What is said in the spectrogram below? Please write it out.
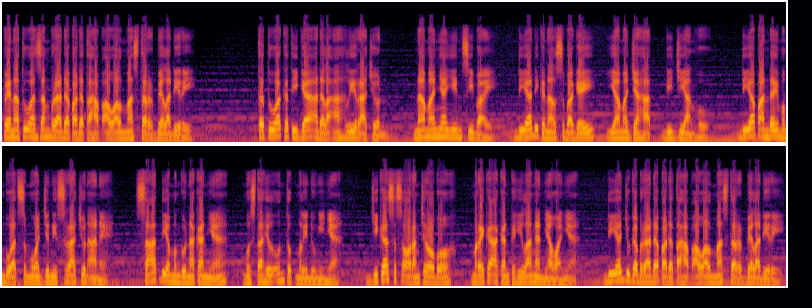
Penatua Zhang berada pada tahap awal master bela diri. Tetua ketiga adalah ahli racun. Namanya Yin Sibai. Dia dikenal sebagai Yama Jahat di Jianghu. Dia pandai membuat semua jenis racun aneh. Saat dia menggunakannya, mustahil untuk melindunginya. Jika seseorang ceroboh, mereka akan kehilangan nyawanya. Dia juga berada pada tahap awal master bela diri.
